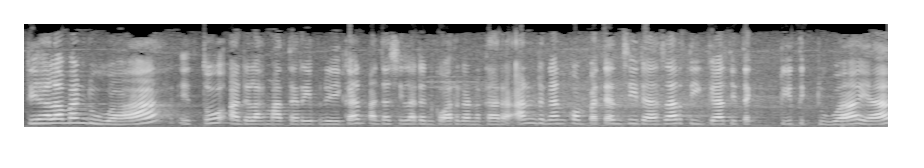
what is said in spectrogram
di halaman 2 itu adalah materi pendidikan Pancasila dan kewarganegaraan dengan kompetensi dasar 3.2 ya,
